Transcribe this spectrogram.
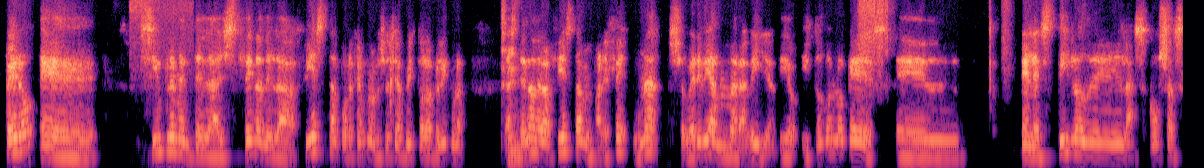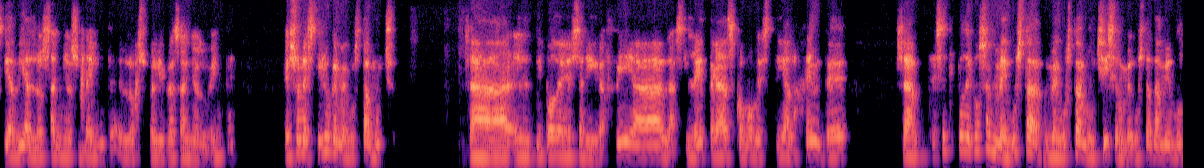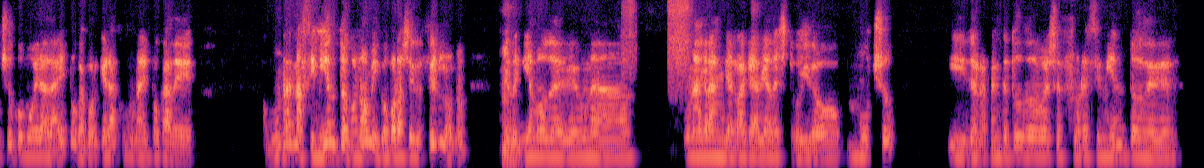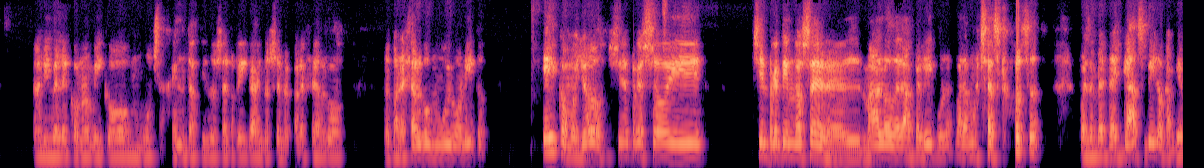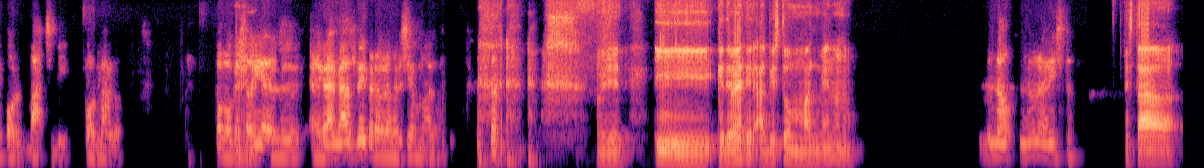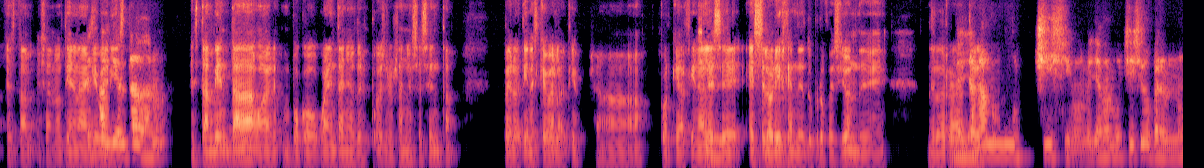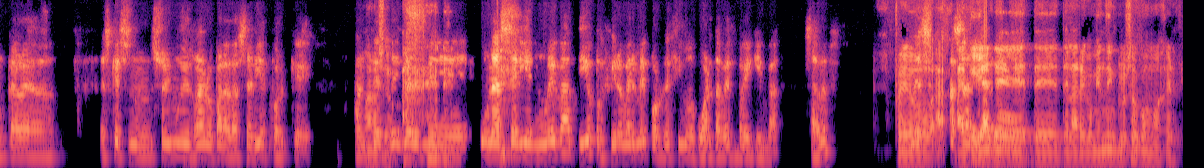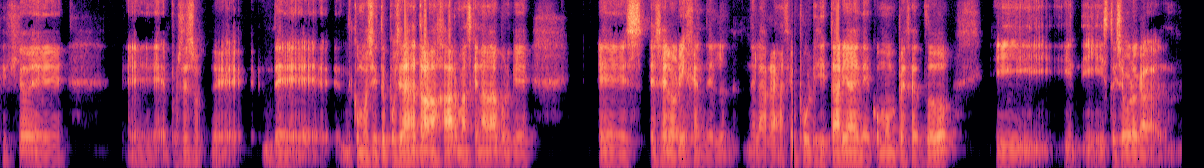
Pero eh, simplemente la escena de la fiesta, por ejemplo, no sé si has visto la película, la escena de la fiesta me parece una soberbia maravilla, tío. Y todo lo que es el, el estilo de las cosas que había en los años 20, en los felices años 20, es un estilo que me gusta mucho. O sea, el tipo de serigrafía, las letras, cómo vestía la gente. O sea, ese tipo de cosas me gusta, me gusta muchísimo. Me gusta también mucho cómo era la época, porque era como una época de, como un renacimiento económico, por así decirlo, ¿no? Que Mm. veníamos de una, una gran guerra que había destruido mucho y de repente todo ese florecimiento de, a nivel económico, mucha gente haciéndose rica y no sé, me parece algo, me parece algo muy bonito. Y como yo siempre soy, siempre tiendo a ser el malo de la película para muchas cosas, pues en vez de Gatsby lo cambié por Batsby, por malo. Como que soy el, el gran Gatsby, pero de la versión mala. Muy bien. ¿Y qué te iba a decir? ¿Has visto Mad Men o no? No, no lo he visto. Está, está, o sea, no tiene nada que ver. está, ambientada, ¿no? está ambientada, bueno, a ver, un poco 40 años después, en los años 60, pero tienes que verla, tío. O sea, porque al final Sí. ese es el origen de tu profesión, de, de lo de Me llama muchísimo, me llama muchísimo, pero nunca la... Es que soy muy raro para las series porque antes sí. de verme una serie nueva, tío, prefiero verme por decimocuarta vez Breaking Bad, ¿sabes? Pero aquí ya te, te- te la recomiendo incluso como ejercicio de, eh, pues eso, de, como si te pusieras a trabajar más que nada porque es, es el origen del- de la redacción publicitaria y de cómo empecé todo. Y, y- estoy seguro que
